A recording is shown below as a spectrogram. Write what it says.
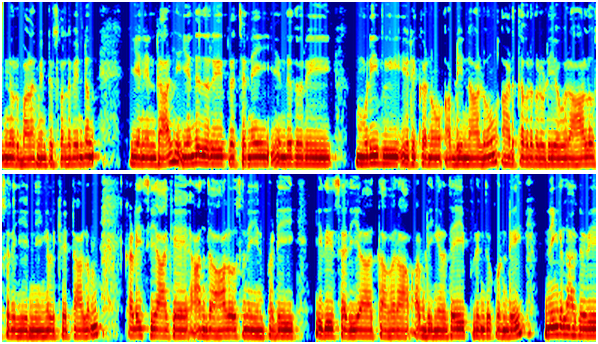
இன்னொரு பலம் என்று சொல்ல வேண்டும். ஏனென்றால் எந்ததொரு பிரச்சனை எந்ததொரு முடிவு எடுக்கணும் அப்படின்னாலும் அடுத்தவர்களுடைய ஒரு ஆலோசனையை நீங்கள் கேட்டாலும் கடைசியாக அந்த ஆலோசனையின்படி இது சரியா தவறா அப்படிங்கிறதை புரிந்து கொண்டு நீங்களாகவே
